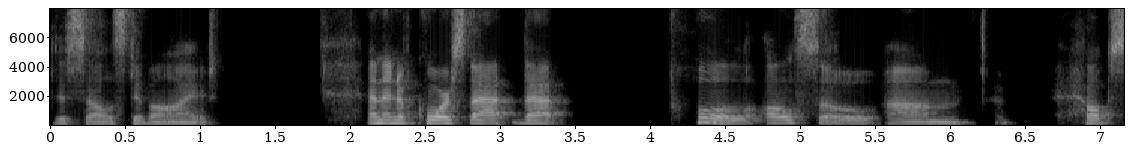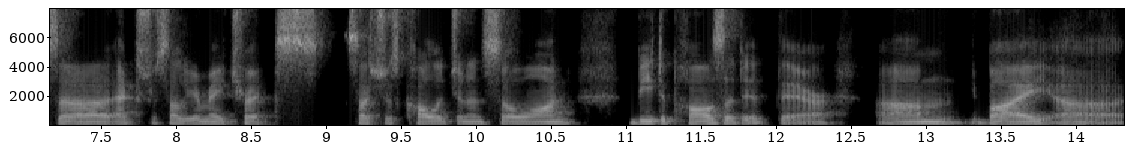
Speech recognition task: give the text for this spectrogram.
the cells divide. And then, of course, that that pull also um, helps uh, extracellular matrix such as collagen and so on, be deposited there um, by uh,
